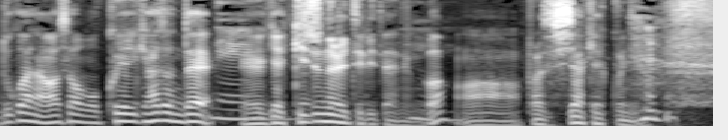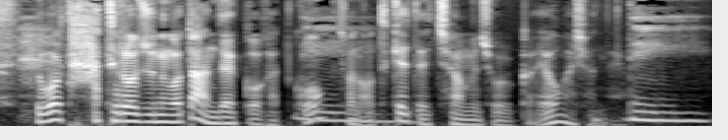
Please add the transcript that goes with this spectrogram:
누가 나와서 뭐 그 얘기 하던데 네. 예, 이게 기준을 들이대는 거. 어, 벌써 시작했군요. 이걸 다 들어주는 것도 안 될 것 같고 네. 전 어떻게 대처하면 좋을까요? 하셨네요. 네.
